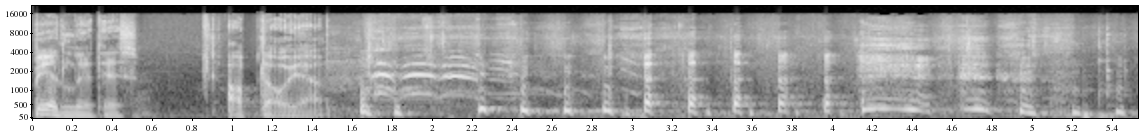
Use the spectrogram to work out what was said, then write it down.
Piedalieties! Aptaujā!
